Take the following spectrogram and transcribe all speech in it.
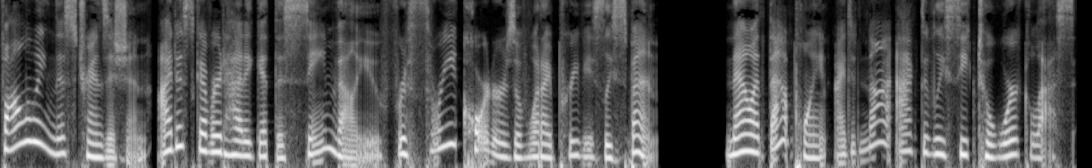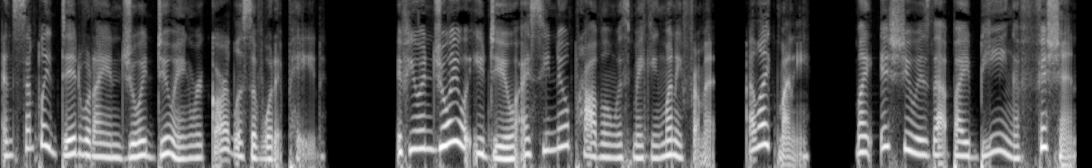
Following this transition, I discovered how to get the same value for three quarters of what I previously spent. Now, at that point, I did not actively seek to work less and simply did what I enjoyed doing regardless of what it paid. If you enjoy what you do, I see no problem with making money from it. I like money. My issue is that by being efficient,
